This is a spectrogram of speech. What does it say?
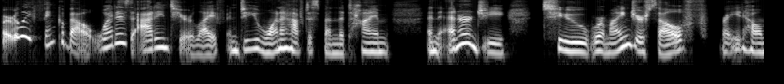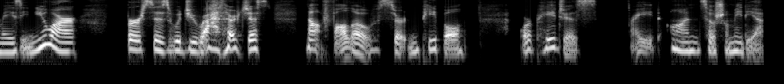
but really think about what is adding to your life. And do you want to have to spend the time and energy to remind yourself, right, how amazing you are? Versus would you rather just not follow certain people or pages, right, on social media?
